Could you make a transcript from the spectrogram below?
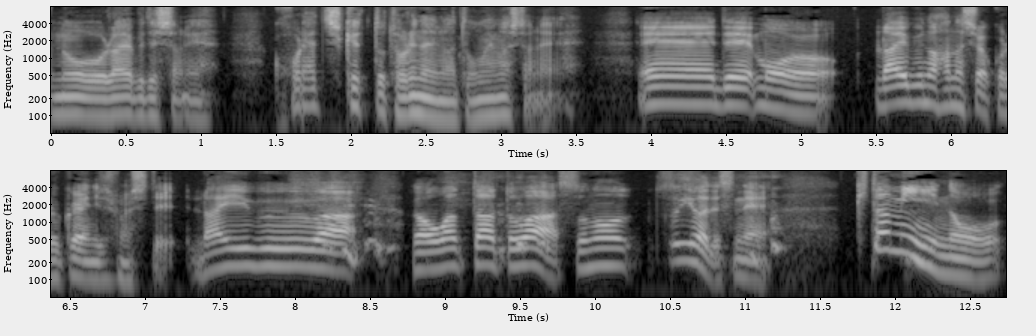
のライブでしたね。これはチケット取れないなと思いましたね。えー、で、もう、ライブの話はこれくらいにしまして、ライブは、が終わった後は、その次はですね、北見の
